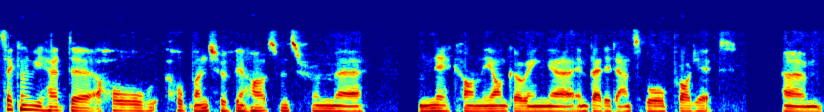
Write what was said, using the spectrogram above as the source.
secondly, we had uh, a whole whole bunch of enhancements from uh, Nick on the ongoing uh, embedded Ansible project. Um,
